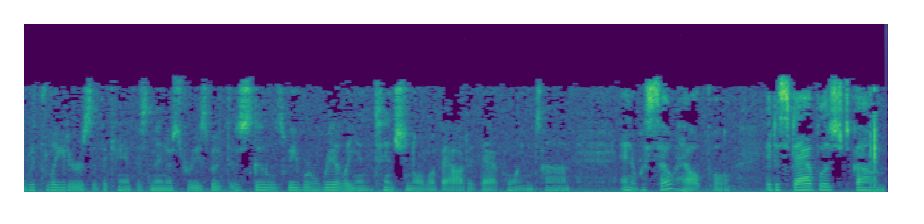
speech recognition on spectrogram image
with leaders of the campus ministries with the schools we were really intentional about at that point in time. And it was so helpful. It established um,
